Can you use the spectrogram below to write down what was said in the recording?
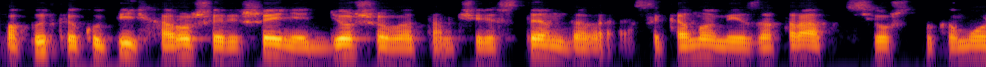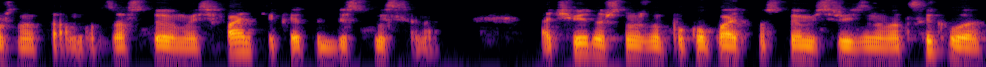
Попытка купить хорошее решение дешево, там, через тендер, с экономией затрат, все, что только можно, там, за стоимость фантика, это бессмысленно. Очевидно, что нужно покупать по стоимости жизненного цикла,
